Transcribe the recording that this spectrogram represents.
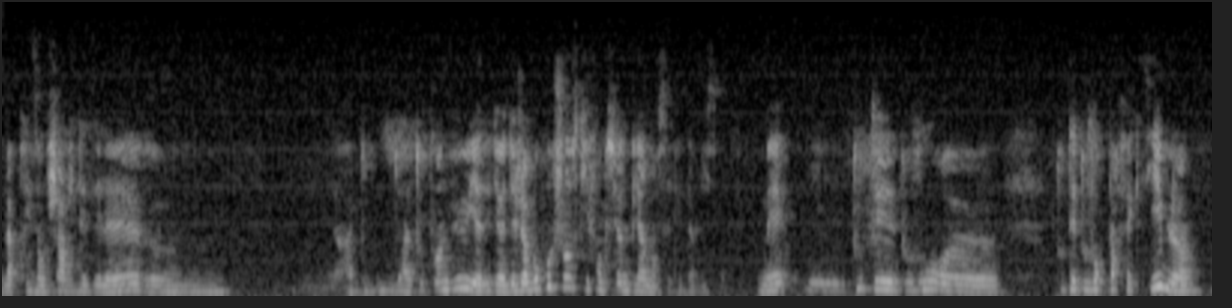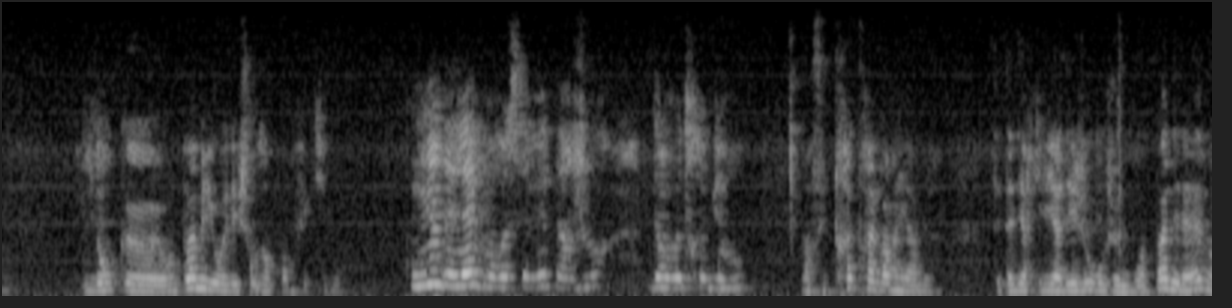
la prise en charge des élèves. à, tout, point de vue, il y, a, déjà beaucoup de choses qui fonctionnent bien dans cet établissement. Mais tout est toujours, tout est toujours perfectible. Donc on peut améliorer des choses encore, effectivement. Combien d'élèves vous recevez par jour dans votre bureau? C'est très très variable. C'est-à-dire qu'il y a des jours où je ne vois pas d'élèves,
